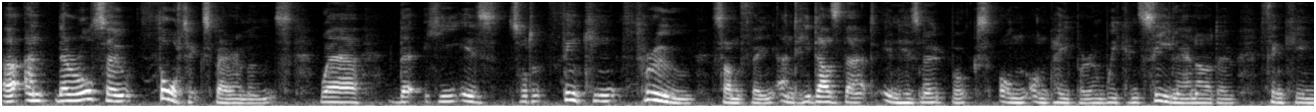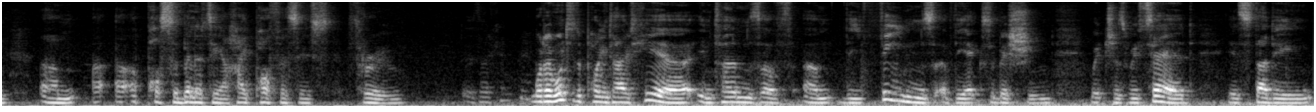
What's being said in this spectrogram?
uh, and there are also thought experiments where that he is sort of thinking through something and he does that in his notebooks on, on paper and we can see Leonardo thinking um, a, a, possibility, a hypothesis through. Okay? What I wanted to point out here in terms of um, the themes of the exhibition, which as we've said is studying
